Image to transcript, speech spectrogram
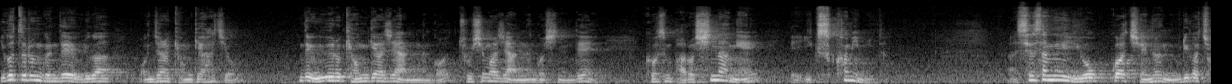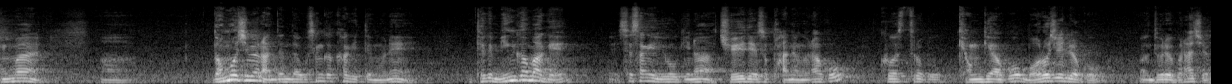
이것들은 근데 우리가 언제나 경계하죠. 근데 의외로 경계하지 않는 것, 조심하지 않는 것이 있는데 그것은 바로 신앙의 익숙함입니다. 아, 세상의 유혹과 죄는 우리가 정말 어, 넘어지면 안 된다고 생각하기 때문에 되게 민감하게 세상의 유혹이나 죄에 대해서 반응을 하고 그것으로 경계하고 멀어지려고 어, 노력을 하죠.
